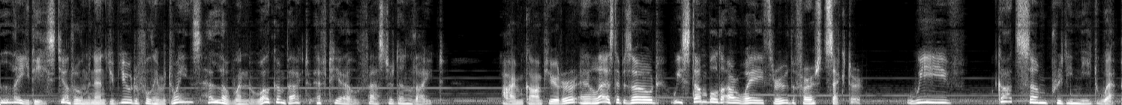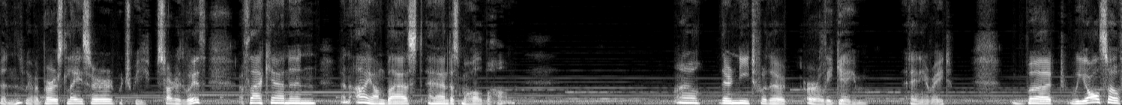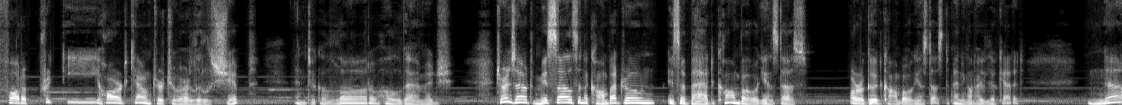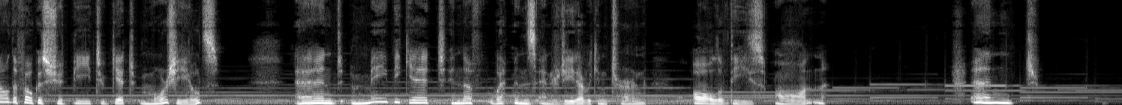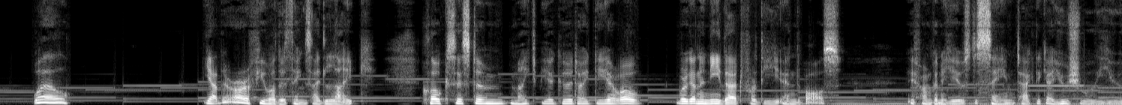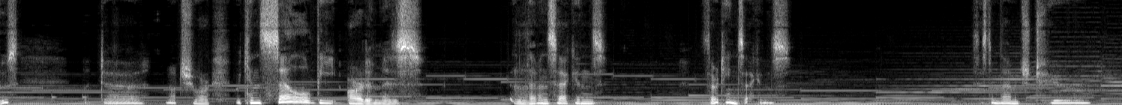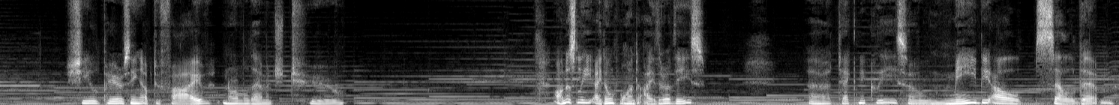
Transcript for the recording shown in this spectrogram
Ladies, gentlemen, and you beautiful in-betweens, hello and welcome back to FTL Faster Than Light. I'm Calmputer, and last episode, we stumbled our way through the first sector. We've got some pretty neat weapons. We have a burst laser, which we started with, a flak cannon, an ion blast, and a small bomb. Well, they're neat for the early game, at any rate. But we also fought a pretty hard counter to our little ship and took a lot of hull damage. Turns out missiles and a combat drone is a bad combo against us. Or a good combo against us, depending on how you look at it. Now the focus should be to get more shields and maybe get enough weapons energy that we can turn all of these on. And, well, yeah, there are a few other things I'd like. Cloak system might be a good idea. Well, we're gonna need that for the end boss. If I'm gonna use the same tactic I usually use. But, uh, not sure. We can sell the Artemis. 11 seconds. 13 seconds. System damage 2. Shield piercing up to 5. Normal damage 2. Honestly, I don't want either of these. Uh, technically, so maybe I'll sell them.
